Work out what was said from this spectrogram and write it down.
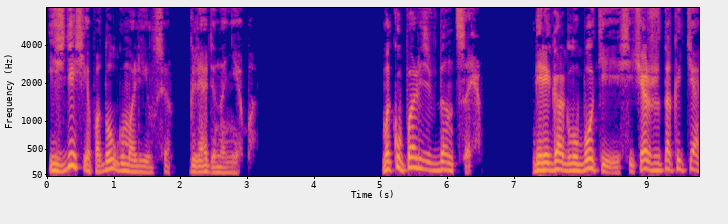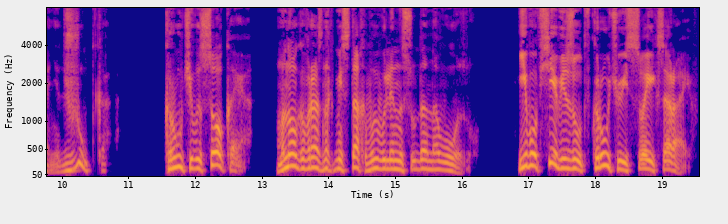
И здесь я подолгу молился, глядя на небо. Мы купались в Донце. Берега глубокие, сейчас же так и тянет, жутко. Круче высокая, много в разных местах вывалено сюда навозу. Его все везут в кручу из своих сараев.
